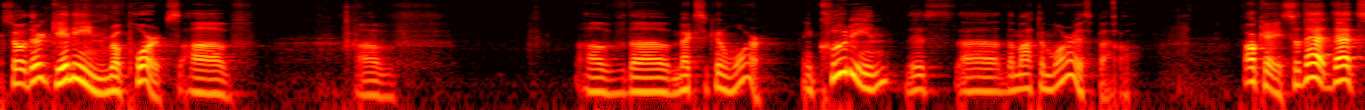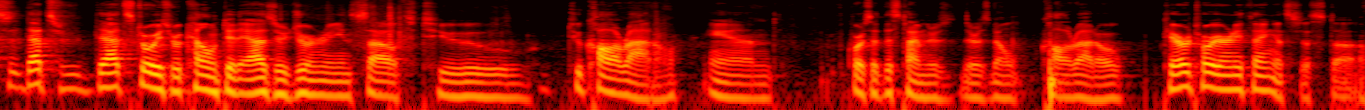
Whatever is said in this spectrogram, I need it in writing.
So they're getting reports of of of the Mexican War, including this uh, the Matamoros battle. Okay, so that that's that's that story is recounted as they're journeying south to to Colorado, and of course at this time there's there's no Colorado territory or anything. It's just uh,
